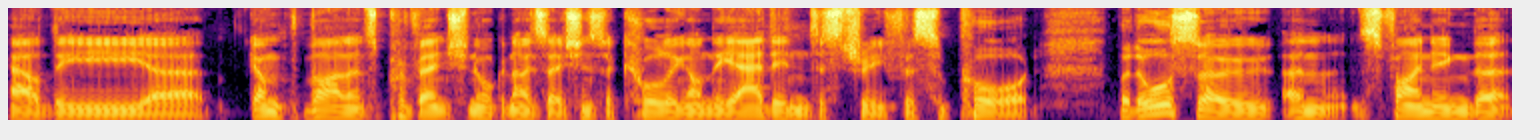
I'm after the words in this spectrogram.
how the uh, gun violence prevention organizations are calling on the ad industry for support, but also um, finding that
